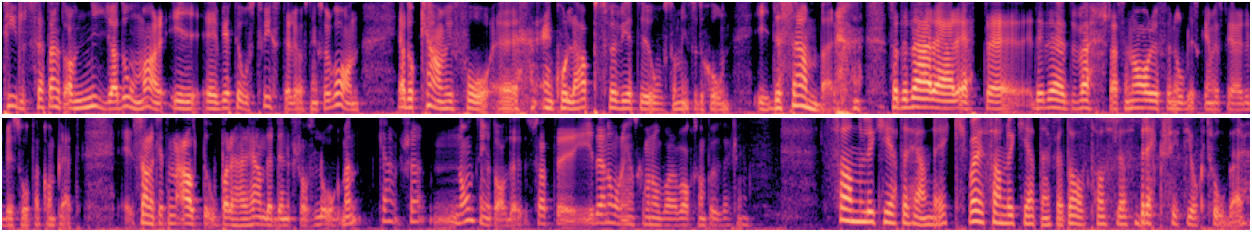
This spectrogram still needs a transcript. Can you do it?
tillsättandet av nya domar i eh, WTOs tvistelösningsorgan, ja då kan vi få eh, en kollaps för WTO WTO som institution i december. Så det där är ett, eh, det där är ett värsta scenario för nordiska investerare. Det blir i så fall komplett. Eh, sannolikheten att alltihopa det här händer, den är förstås låg, men kanske någonting av det. Så att eh, i den ordningen ska man nog vara vaksam på utvecklingen. Sannolikheter Henrik, vad är sannolikheten för ett avtalslöst Brexit i oktober?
